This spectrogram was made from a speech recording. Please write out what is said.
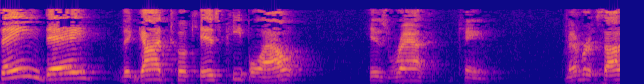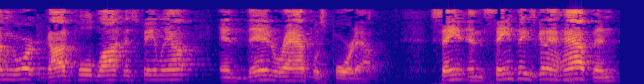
same day that God took His people out, His wrath came. Remember at Sodom and Gomorrah, God pulled Lot and his family out, and then wrath was poured out. Same, and the same thing's going to happen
